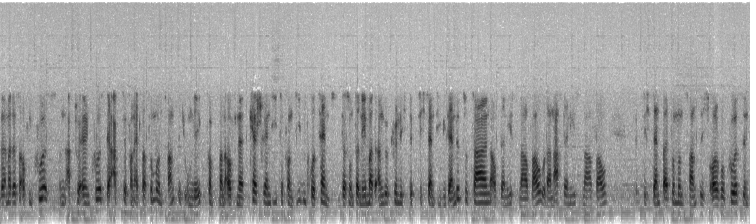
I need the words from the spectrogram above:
Wenn man das auf einen Kurs, einen aktuellen Kurs der Aktie von etwa 25 umlegt, kommt man auf eine Cash-Rendite von 7 Prozent. Das Unternehmen hat angekündigt, 70 Cent Dividende zu zahlen auf der nächsten AV oder nach der nächsten AV. 70 Cent bei 25 Euro Kurs sind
